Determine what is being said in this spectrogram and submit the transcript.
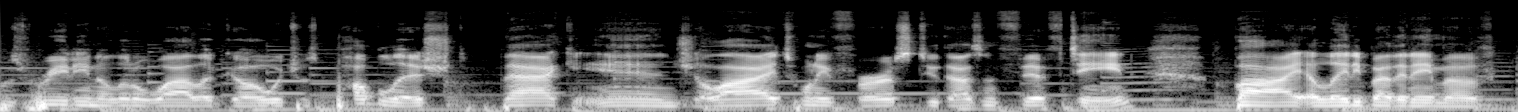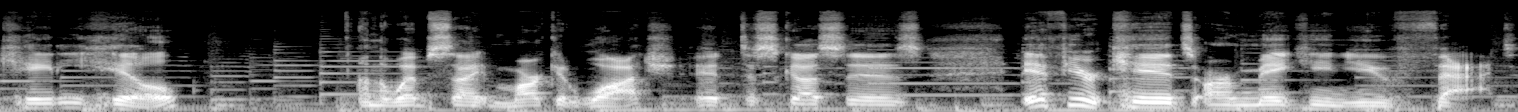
was reading a little while ago, which was published back in July 21st, 2015, by a lady by the name of Catey Hill on the website Market Watch. It discusses if your kids are making you fat.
